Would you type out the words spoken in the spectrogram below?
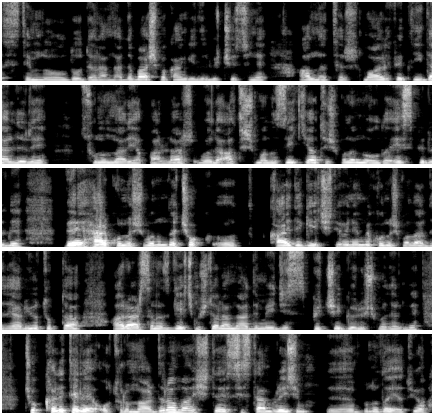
sisteminde olduğu dönemlerde başbakan gelir bütçesini anlatır. Muhalefet liderleri sunumlar yaparlar. Böyle atışmalı, zeki atışmaların olduğu esprili ve her konuşmanın da çok e, kayda geçti. Önemli konuşmalardır. Yani YouTube'da ararsanız geçmiş dönemlerde meclis bütçe görüşmelerini çok kaliteli oturumlardır ama işte sistem rejim e, bunu dayatıyor.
